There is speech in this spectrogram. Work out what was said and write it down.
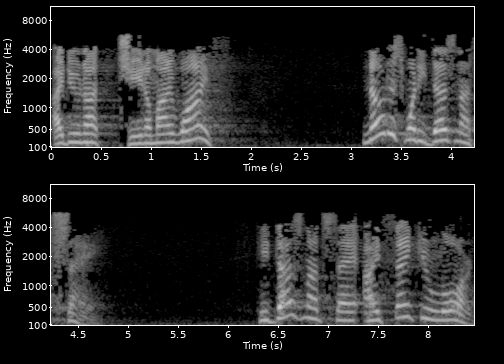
I do not cheat on my wife. Notice what he does not say. He does not say, I thank you, Lord,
